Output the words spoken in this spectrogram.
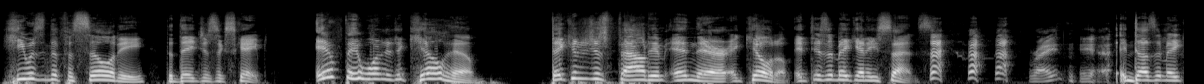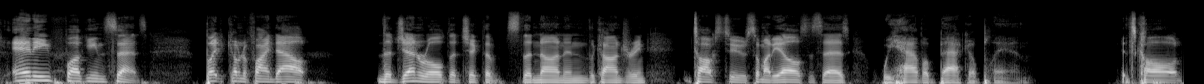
he was in the facility that they just escaped. If they wanted to kill him, they could have just found him in there and killed him. It doesn't make any sense. right? Yeah. it doesn't make any fucking sense. But come to find out, the general, the chick that's the nun in The Conjuring, talks to somebody else and says, "We have a backup plan. It's called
